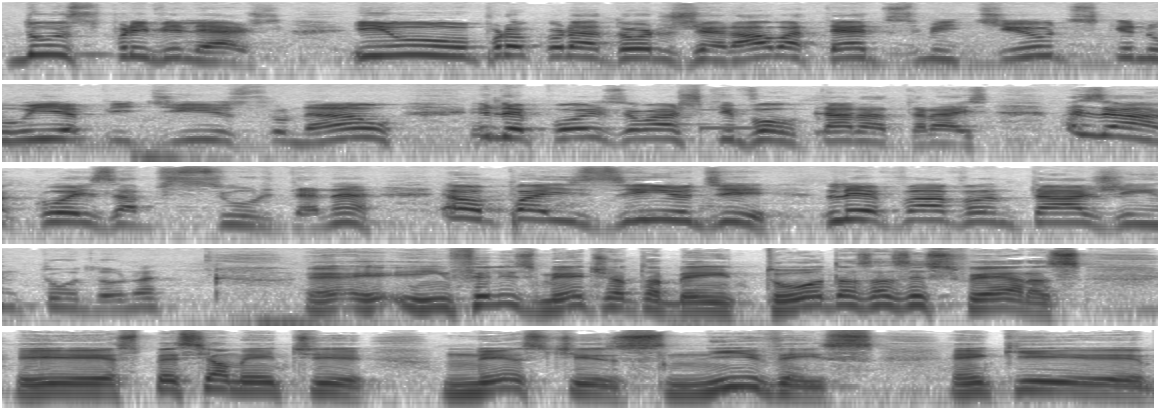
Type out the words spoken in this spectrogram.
dos privilégios. E o procurador-geral até desmentiu, disse que não ia pedir isso, não, e depois eu acho que voltaram atrás. Mas é uma coisa absurda, né? É o paizinho de levar vantagem em tudo, né? É, infelizmente, já também em todas as esferas, e especialmente nestes níveis em que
